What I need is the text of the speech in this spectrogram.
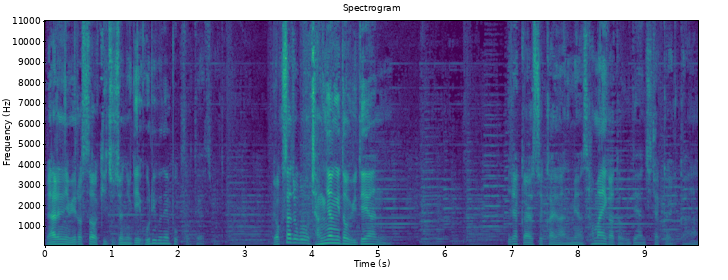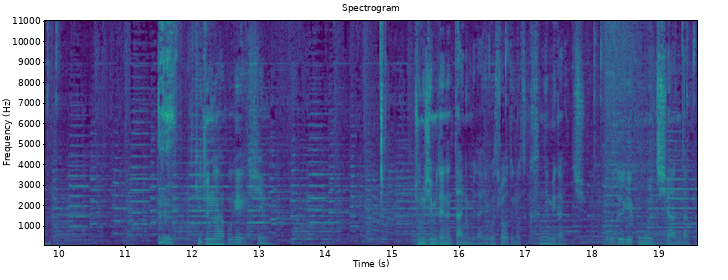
라르님 이로써 기주 전역이 우리 군에 복속되었습니다. 역사적으로 장량이 더 위대한 지략가였을까요? 아니면 사마이가 더 위대한 지략가일까? 기주는 하국의 핵심 중심이 되는 땅입니다. 이곳을 얻은 것은 큰 의미가 있죠. 모두에게 공을 치한다고.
